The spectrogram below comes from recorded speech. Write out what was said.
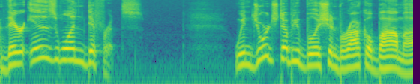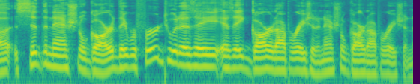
There is one difference. When George W. Bush and Barack Obama sent the National Guard, they referred to it as a as a guard operation, a National Guard operation.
